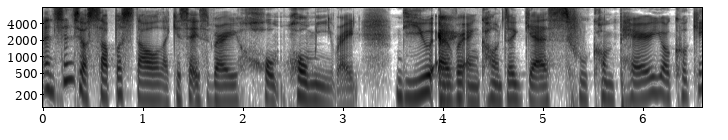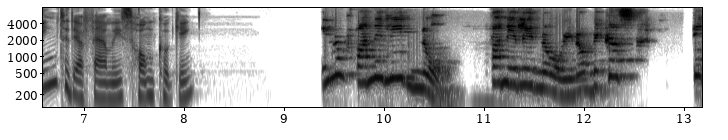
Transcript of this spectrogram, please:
And since your supper style, like you said, is very home homey, right? Do you ever encounter guests who compare your cooking to their family's home cooking? you know, funnily, no. Funnily, no, you know, because they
